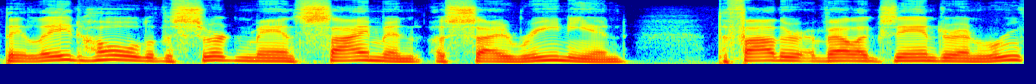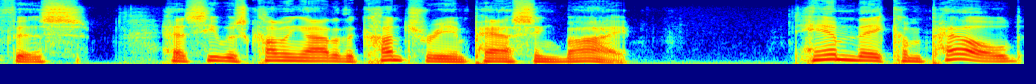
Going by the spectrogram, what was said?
they laid hold of a certain man, Simon, a Cyrenian, the father of Alexander and Rufus, as he was coming out of the country and passing by. Him they compelled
